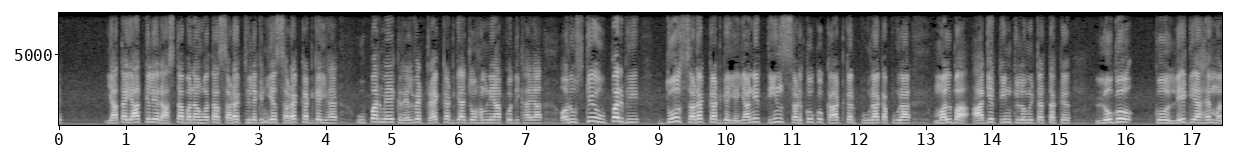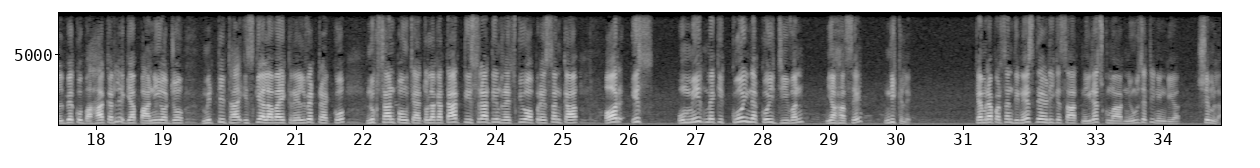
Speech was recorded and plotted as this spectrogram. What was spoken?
यातायात के लिए रास्ता बना हुआ था, सड़क थी, लेकिन ये सड़क कट गई है। ऊपर में एक रेलवे ट्रैक कट गया जो हमने आपको दिखाया, और उसके ऊपर भी दो सड़क कट गई है, यानी तीन सड़कों को काट कर पूरा का पूरा मलबा आगे तीन किलोमीटर तक लोगों को ले गया है, मलबे को बहा कर ले गया पानी और जो मिट्टी था, इसके अलावा एक रेलवे ट्रैक को नुकसान पहुँचा है तो लगातार तीसरा दिन रेस्क्यू ऑपरेशन का और इस उम्मीद में कि कोई ना कोई जीवन यहाँ से निकले। कैमरा पर्सन दिनेश देहड़ी के साथ Neeraj Kumar, news eighteen India, Shimla.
